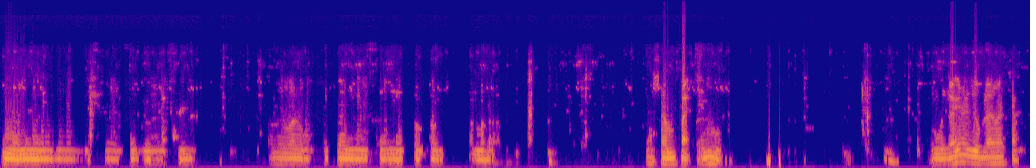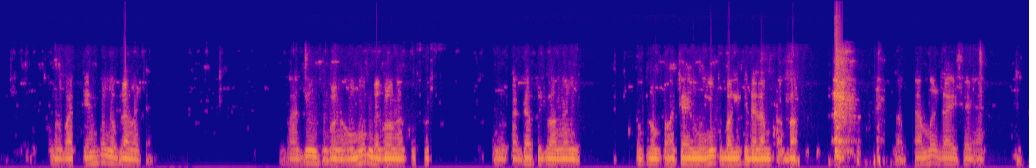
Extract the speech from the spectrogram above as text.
Sampai ilmu Ilmu zahir ada 12 macam Ilmu batin pun 12 macam Bagi untuk golongan umum dan golongan khusus Untuk kadar perjuangan ni 24 macam ilmu ni terbagi ke dalam 4 bab Bab pertama zahir syariat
